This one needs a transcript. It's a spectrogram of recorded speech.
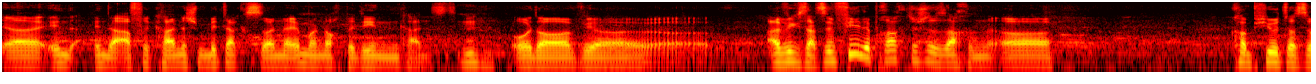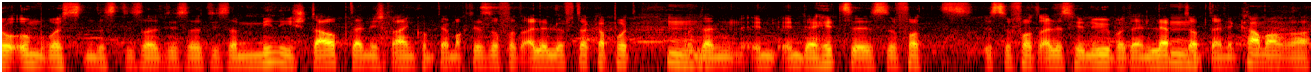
äh, in, in der afrikanischen Mittagssonne immer noch bedienen kannst. Mhm. Oder wir, aber wie gesagt, es sind viele praktische Sachen. Äh, Computer so umrüsten, dass dieser, dieser, dieser Mini-Staub da nicht reinkommt. Der macht dir sofort alle Lüfter kaputt Mhm. und dann in, in der Hitze ist sofort, ist sofort alles hinüber. Dein Laptop, deine Kamera,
